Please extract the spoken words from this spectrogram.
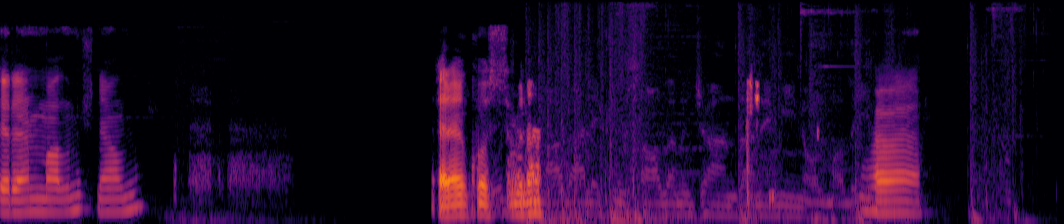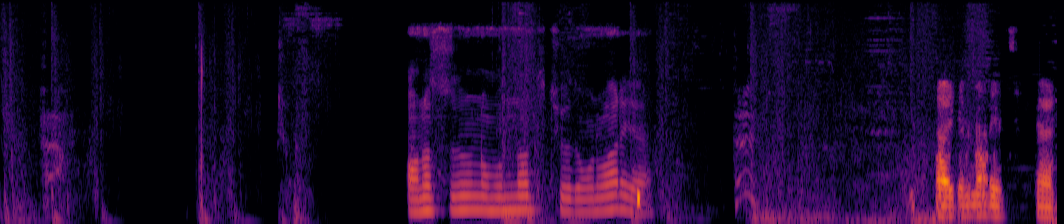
Eren mi almış ne almış? Eren kostümüne. Adaletin sağlanacağından emin olmalıyım. He. Anasının omundan tutuyordum onu var ya. Saygınlar eksikler.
